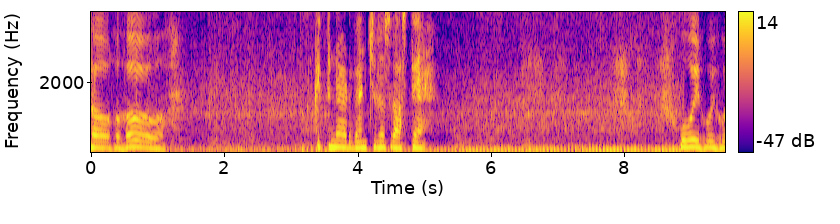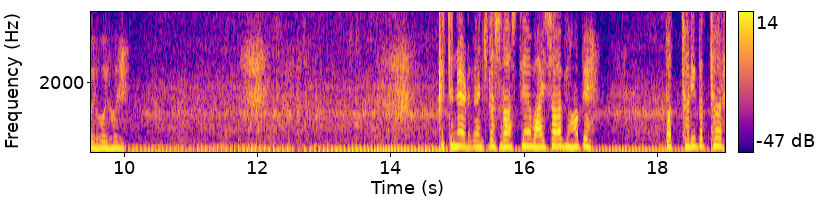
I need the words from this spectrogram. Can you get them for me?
हो हो हो। कितने एडवेंचरस रास्ते हैं। ओए, होए होए होए होए। कितने एडवेंचरस रास्ते हैं भाई साहब यहाँ पे। पत्थर ही पत्थर।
